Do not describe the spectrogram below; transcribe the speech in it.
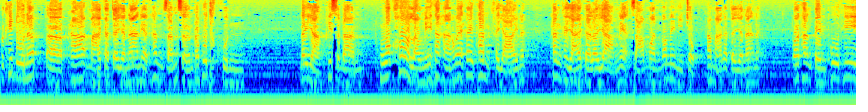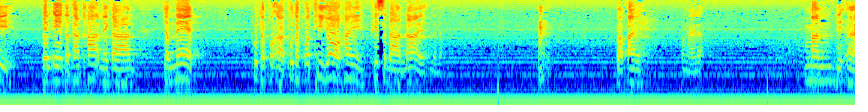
ก็คิดดูนะพระมหากัจจยนะเนี่ยท่านสรรเสริญพระพุทธคุณได้อย่างพิสดารหัวข้อเหล่านี้ถ้าหากไว้ให้ท่านขยายนะท่านขยายแต่ละอย่างเนี่ยสามวันก็ไม่มีจบถ้ามหากัจจยนะนะเพราะท่านเป็นผู้ที่เป็นเอตทัคคะในการจำแนกพุทธพจน์พุทธพจน์ที่ย่อให้พิสดารได้นะนะต่อไป มันดิอะ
